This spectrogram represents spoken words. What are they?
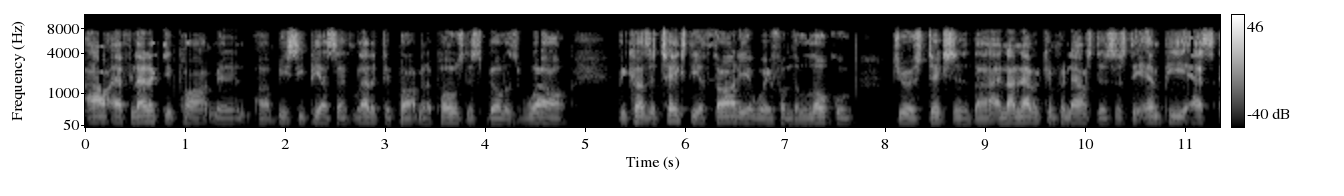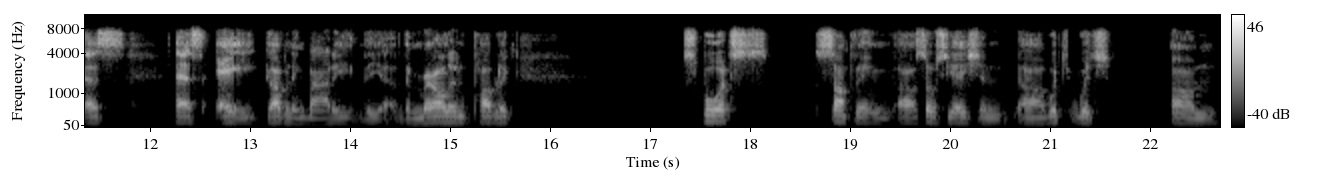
our athletic department, uh, BCPS athletic department opposed this bill as well because it takes the authority away from the local jurisdictions. And I never can pronounce this. It's the MPSSAA MPSA governing body, the, uh, the Maryland Public Sports something uh, association, uh, which, which, um,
